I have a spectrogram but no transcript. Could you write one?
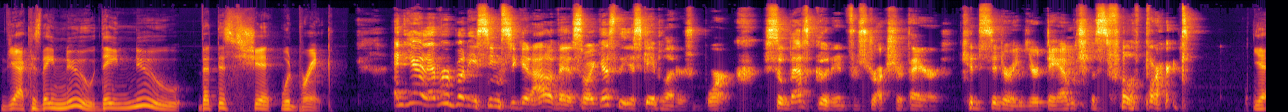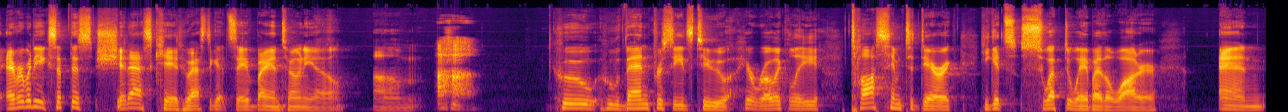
Yeah, because they knew they knew that this shit would break. And yet everybody seems to get out of it, so I guess the escape ladders work. So that's good infrastructure there, considering your dam just fell apart. Yeah, everybody except this shit ass kid who has to get saved by Antonio. Um, Uh huh. who who then proceeds to heroically toss him to Derek. He gets swept away by the water, and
